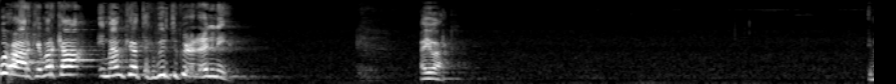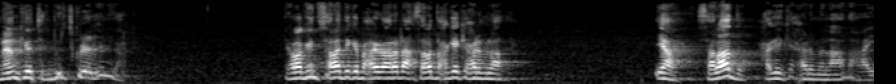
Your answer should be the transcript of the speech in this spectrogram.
wuxuu arkay markaa imaamkii oo takbiirtii ku celcelinaya. Ayuu arkay. Imaamkii oo takbiirti ku celcelinaya arkay. Waa kintu salaadii ka baxay hore dha xaggee ka xidhmi laadahay ya salaaddu xaggee ka xidhmi laadahay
